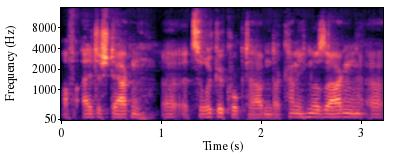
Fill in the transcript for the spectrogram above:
auf alte Stärken äh, zurückgeguckt haben. Da kann ich nur sagen, äh,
